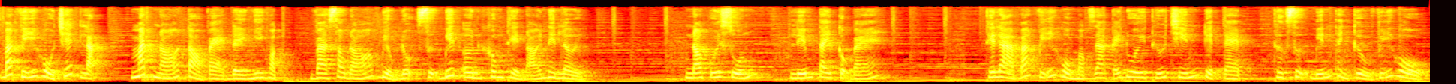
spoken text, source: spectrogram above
Bát vĩ hồ chết lặng, mắt nó tỏ vẻ đầy nghi hoặc và sau đó biểu lộ sự biết ơn không thể nói nên lời. Nó cúi xuống, liếm tay cậu bé. Thế là bác vĩ hồ mọc ra cái đuôi thứ 9 tuyệt đẹp, thực sự biến thành cửu vĩ hồ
